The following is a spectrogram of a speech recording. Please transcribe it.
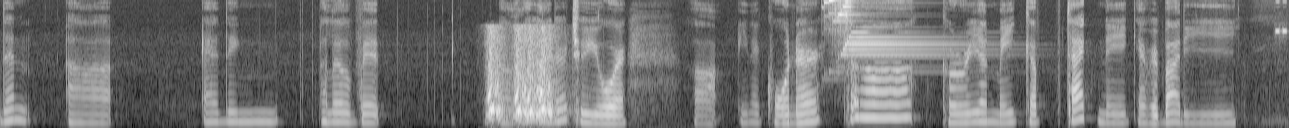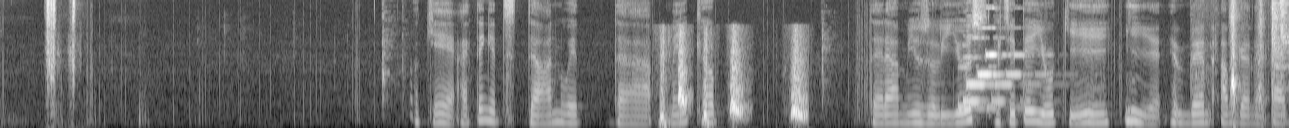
then uh, adding a little bit uh, highlighter to your uh, inner corner. Ta-da! Korean makeup technique everybody. Okay I think it's done with the makeup that I'm usually use. Okay yeah and then I'm gonna add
